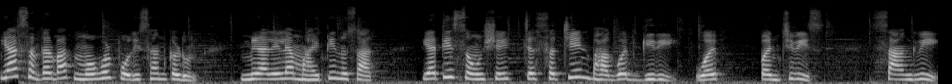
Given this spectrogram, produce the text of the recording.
या संदर्भात मोहोळ पोलिसांकडून मिळालेल्या माहितीनुसार यातील संशयित च- सचिन भागवत गिरी वय पंचवीस सांगवी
